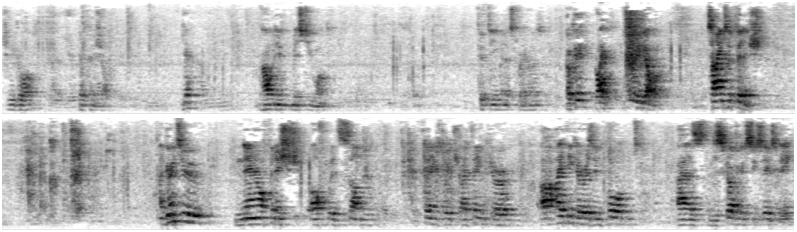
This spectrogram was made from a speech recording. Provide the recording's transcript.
Should we go on? Yeah, finish up. Yeah. How many minutes do you want? 15 minutes, 20 minutes? Okay, right, here we go. Time to finish. I'm going to now finish off with some things which I think are, uh, I think are as important as the discovery of C60,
